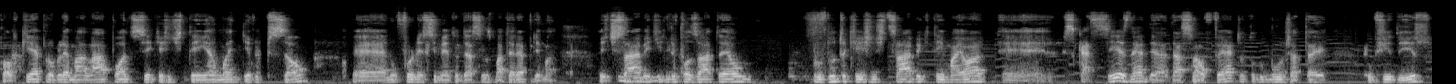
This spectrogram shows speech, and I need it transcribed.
Qualquer problema lá pode ser que a gente tenha uma interrupção é, no fornecimento dessas matérias-primas. A gente sabe que glifosato é um produto que a gente sabe que tem maior é, escassez né, dessa oferta, todo mundo já tem ouvido isso.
